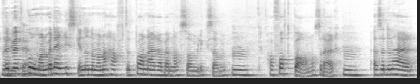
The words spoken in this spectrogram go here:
För Nej, du vet, går man med den risken nu när man har haft ett par nära vänner som liksom Mm. har fått barn och sådär. Mm. Alltså den här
